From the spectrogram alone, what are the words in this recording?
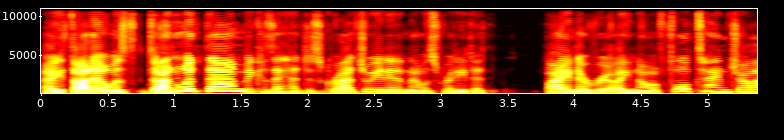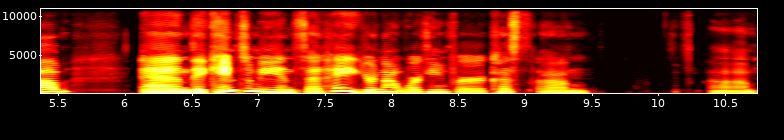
I thought I was done with them because I had just graduated and I was ready to find a real, you know a full time job. And they came to me and said, "Hey, you're not working for cus- um, um,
